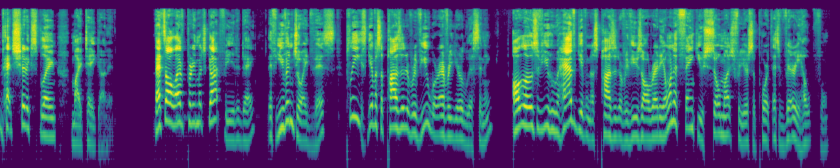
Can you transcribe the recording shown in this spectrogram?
that should explain my take on it. That's all I've pretty much got for you today. If you've enjoyed this, please give us a positive review wherever you're listening. All those of you who have given us positive reviews already, I want to thank you so much for your support. That's very helpful.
